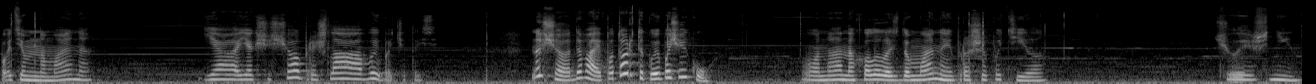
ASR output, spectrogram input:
потім на мене. Я, якщо що, прийшла вибачитись. Ну що, давай по тортику і по чайку. Вона нахилилась до мене і прошепотіла. Чуєш, Нін,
